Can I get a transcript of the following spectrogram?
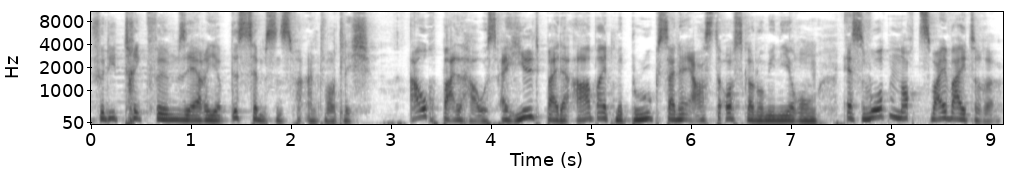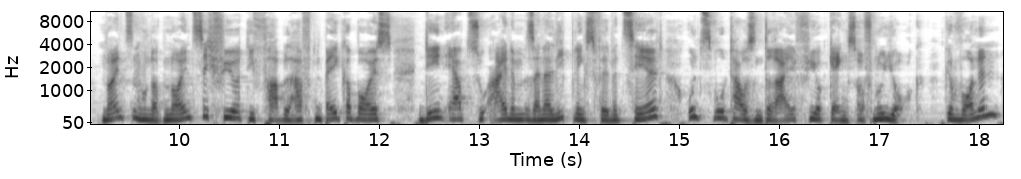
für die Trickfilmserie The Simpsons verantwortlich. Auch Ballhaus erhielt bei der Arbeit mit Brooks seine erste Oscar-Nominierung. Es wurden noch zwei weitere. 1990 für Die fabelhaften Baker Boys, den er zu einem seiner Lieblingsfilme zählt, und 2003 für Gangs of New York. Gewonnen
